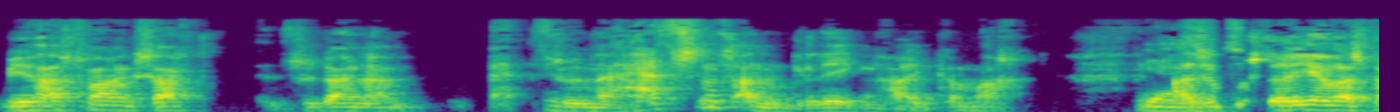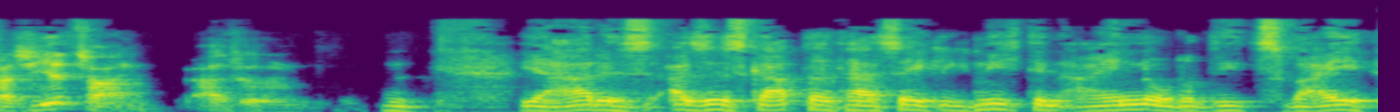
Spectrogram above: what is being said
wie hast du vorhin gesagt, zu deiner, zu einer Herzensangelegenheit gemacht. Ja. Also muss da irgendwas passiert sein. Also ja, das, also es gab da tatsächlich nicht den einen oder die zwei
